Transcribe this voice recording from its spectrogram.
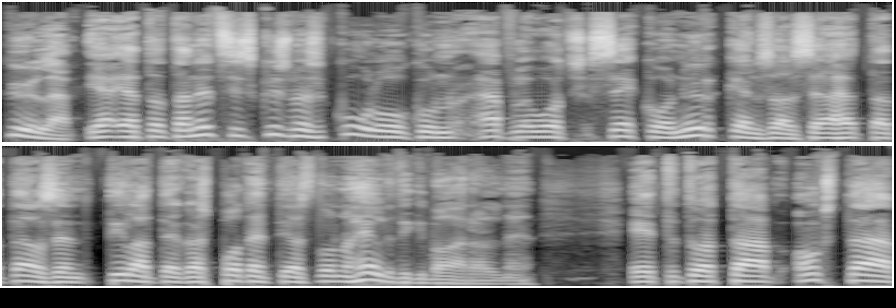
Kyllä, ja, ja tota, nyt siis kysymys kuuluu, kun Apple Watch sekoo nyrkkeilysalissa ja aiheuttaa tällaisen tilanteen, joka olisi potentiaalisesti olla helvetinkin vaarallinen. Että tuota, onko tämä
